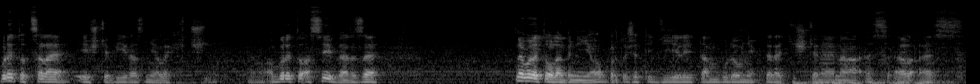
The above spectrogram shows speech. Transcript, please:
Bude to celé ještě výrazně lehčí. Jo. A bude to asi verze, nebude to levný, jo, protože ty díly tam budou některé tištěné na SLS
